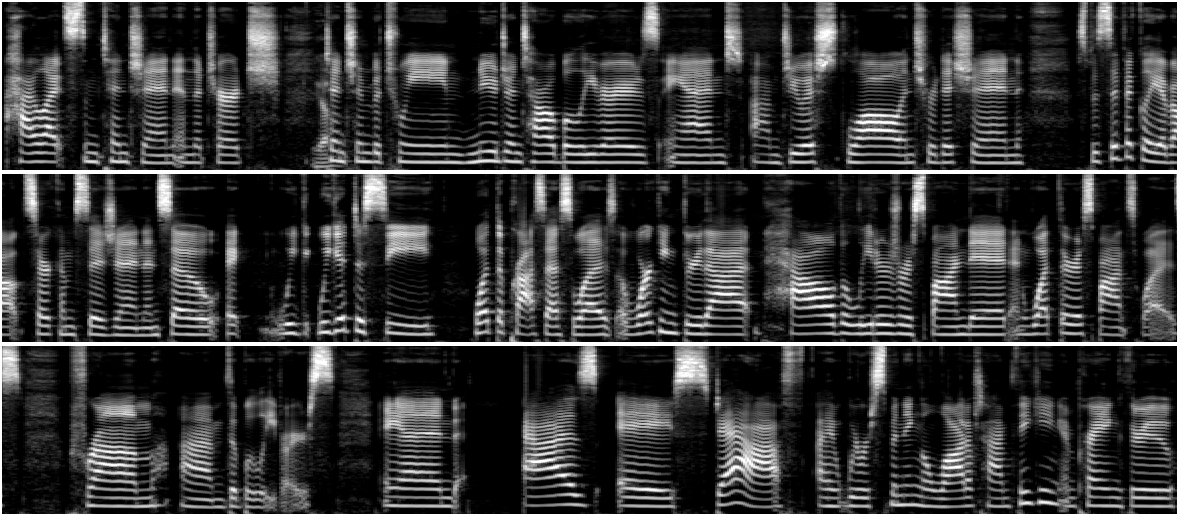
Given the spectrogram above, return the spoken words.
highlights some tension in the church, yeah. tension between new Gentile believers and um, Jewish law and tradition, specifically about circumcision. And so it, we, we get to see what the process was of working through that, how the leaders responded, and what the response was from um, the believers. And as a staff, I, we were spending a lot of time thinking and praying through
